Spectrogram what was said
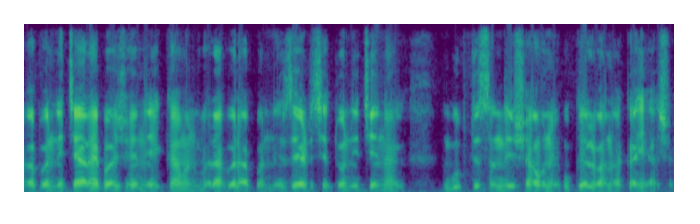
આપણને ચાર આપ્યા છે અને એકાવન બરાબર આપણને ઝેડ છે. તો નીચેના ગુપ્ત સંદેશાઓને ઉકેલવાના કહ્યા છે.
